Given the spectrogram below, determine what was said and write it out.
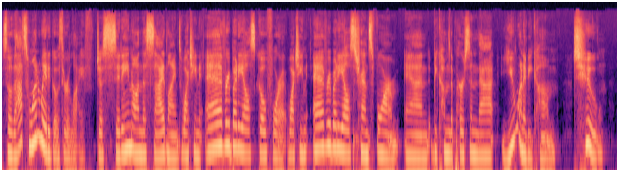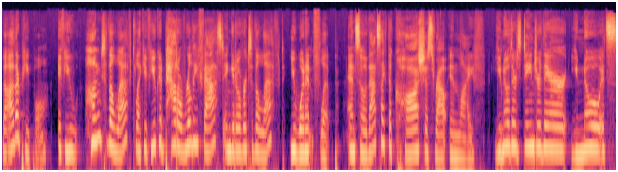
So that's one way to go through life, just sitting on the sidelines, watching everybody else go for it, watching everybody else transform and become the person that you want to become. Two, the other people, if you hung to the left, like if you could paddle really fast and get over to the left, you wouldn't flip. And so that's like the cautious route in life you know there's danger there, you know it's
